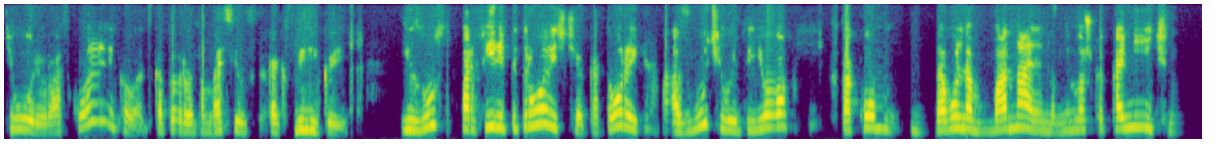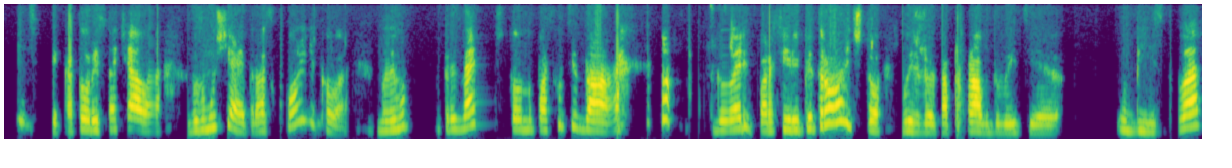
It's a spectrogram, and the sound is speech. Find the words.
теорию Раскольникова, с которой он там носился, как с великой, из уст Порфирия Петровича, который озвучивает ее в таком довольно банальном, немножко комичном, который сначала возмущает Раскольникова, но ему признать, что, ну, по сути, да, говорит Порфирий Петрович, что вы же оправдываете убийство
